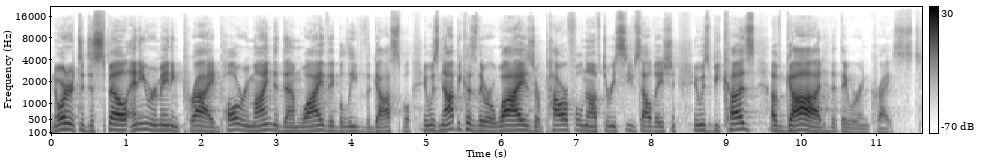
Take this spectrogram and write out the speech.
In order to dispel any remaining pride, Paul reminded them why they believed the gospel. It was not because they were wise or powerful enough to receive salvation, it was because of God that they were in Christ.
